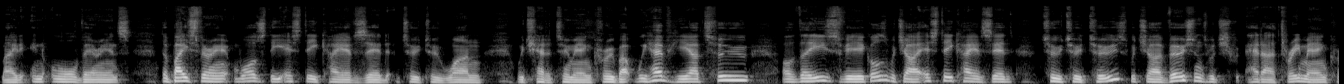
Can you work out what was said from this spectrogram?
made in all variants. The base variant was the SDKFZ 221, which had a two-man crew, but we have here two of these vehicles, which are SDKFZ 222s, which are versions which had a three-man crew,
